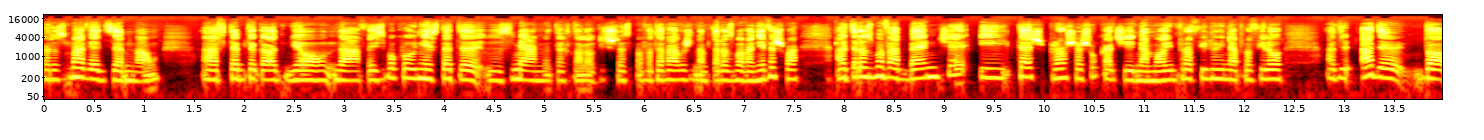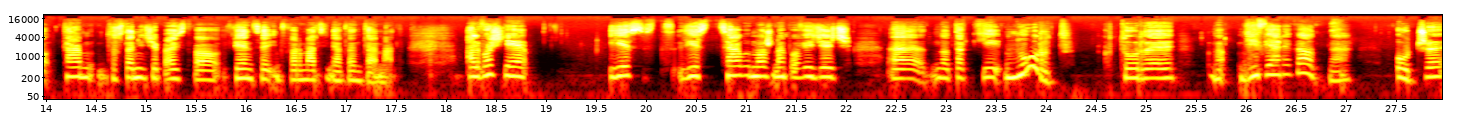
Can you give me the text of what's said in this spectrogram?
rozmawiać ze mną w tym tygodniu na Facebooku. Niestety zmiany technologiczne spowodowały, że nam ta rozmowa nie wyszła, ale ta rozmowa będzie i też proszę szukać jej na moim profilu i na profilu Ady, Ady bo tam dostaniecie Państwo więcej informacji na ten temat. Ale właśnie jest, jest cały, można powiedzieć, e, no taki nurt, który no, niewiarygodny uczy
